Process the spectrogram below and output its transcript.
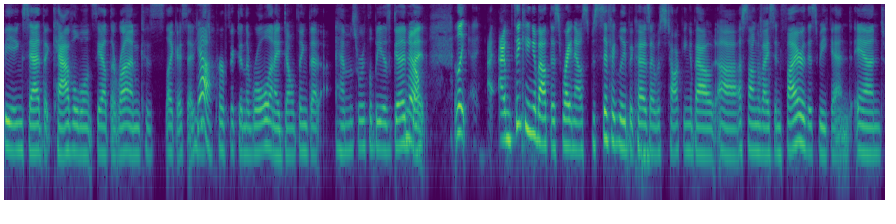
being sad that Cavill won't see out the run cuz like I said, he's Yeah. perfect in the role and I don't think that Hemsworth will be as good, No. but like I, I'm thinking about this right now specifically because I was talking about uh, a Song of Ice and Fire this weekend and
